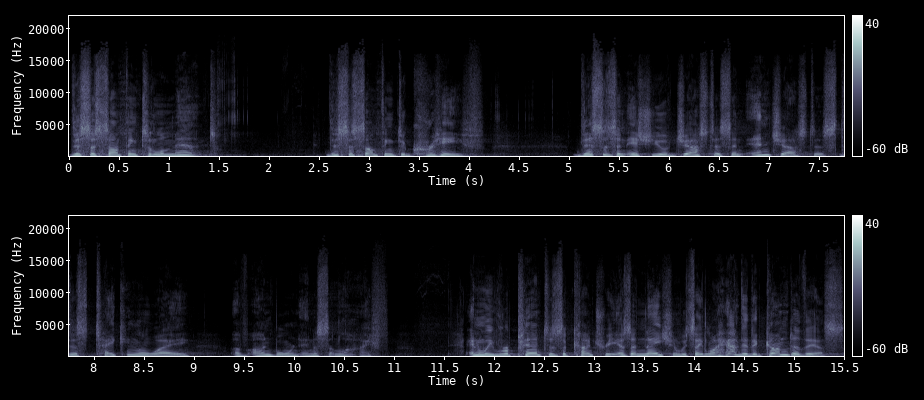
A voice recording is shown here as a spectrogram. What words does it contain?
This is something to lament. This is something to grieve. This is an issue of justice and injustice, this taking away of unborn innocent life. And we repent as a country, as a nation. We say, Lord, how did it come to this?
